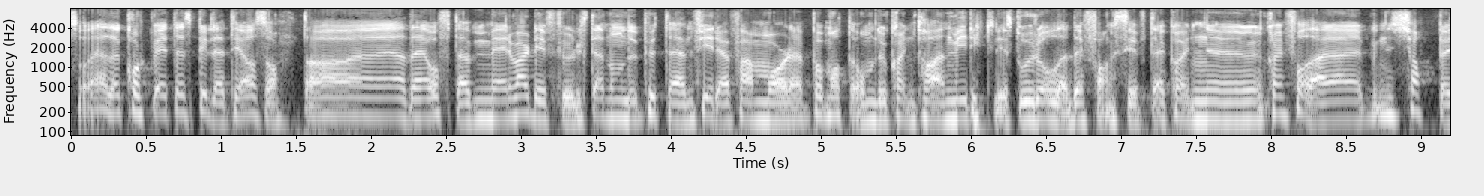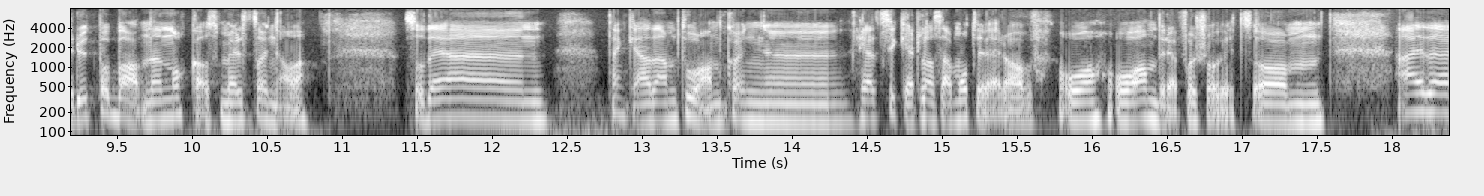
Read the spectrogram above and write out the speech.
så er det kort vei til spilletid. Altså. Da er det ofte mer verdifullt enn om du putter en fire-fem mål, på en måte, om du kan ta en virkelig stor rolle defensivt. Det kan, kan få deg kjappere ut på banen enn noe som helst annet. Da. Så det tenker jeg de toene kan eh, helt sikkert la seg motivere av, og, og andre for så vidt. Så nei, det,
